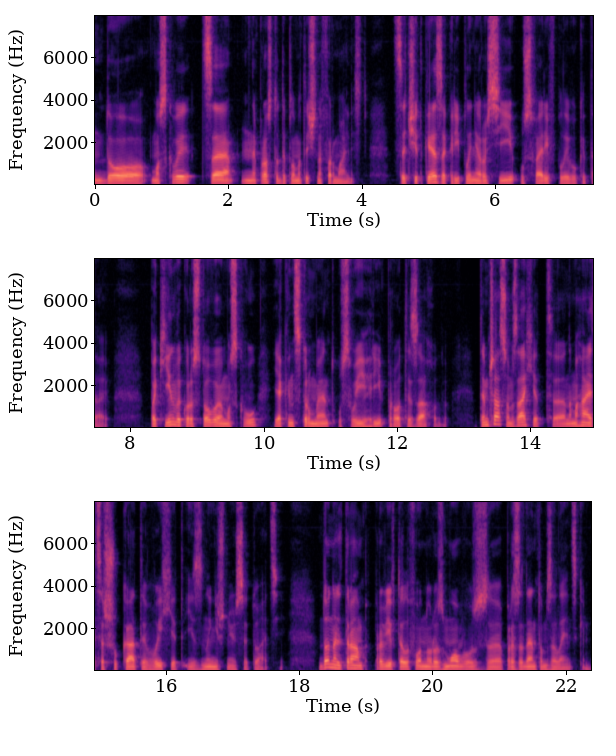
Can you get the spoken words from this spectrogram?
до Москви це не просто дипломатична формальність, це чітке закріплення Росії у сфері впливу Китаю. Пекін використовує Москву як інструмент у своїй грі проти Заходу. Тим часом Захід е, намагається шукати вихід із нинішньої ситуації. Дональд Трамп провів телефонну розмову з президентом Зеленським.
